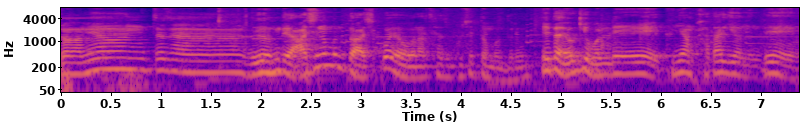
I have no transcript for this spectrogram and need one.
들어가면 짜잔. 이거 근데 아시는 분들도 아실 거예요 워낙 자주 보셨던 분들은. 일단 여기 원래 그냥 바닥이었는데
